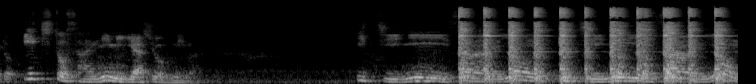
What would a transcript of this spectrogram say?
っ、と1と3に右足を踏みます。12341234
